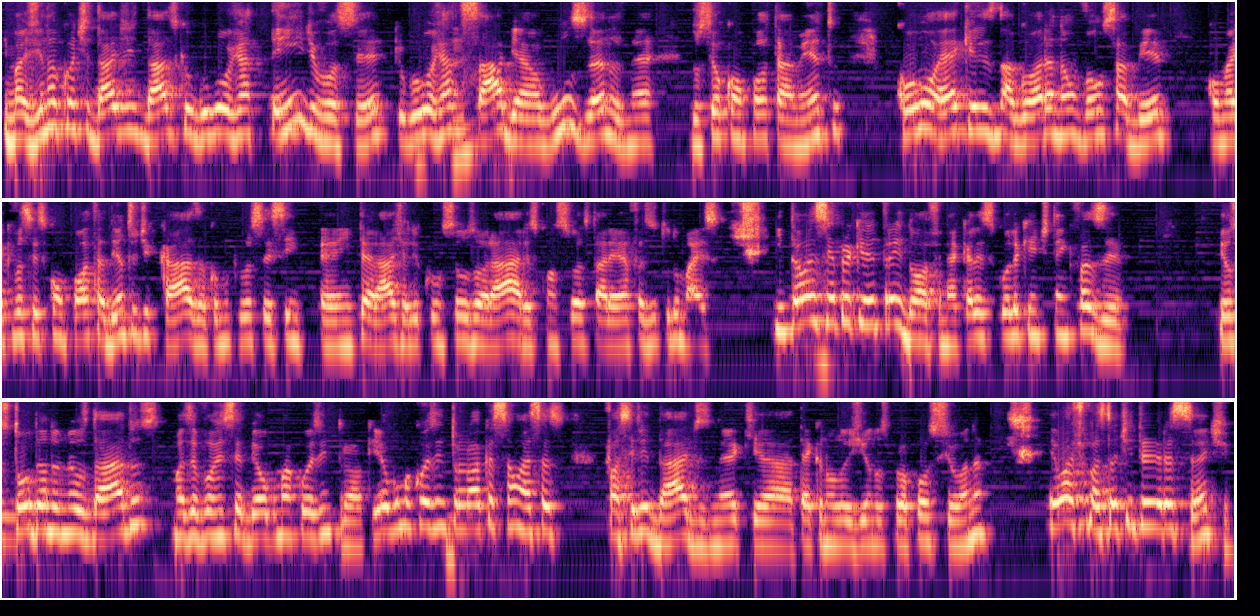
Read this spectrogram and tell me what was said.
Imagina a quantidade de dados que o Google já tem de você, que o Google já uhum. sabe há alguns anos, né, do seu comportamento. Como é que eles agora não vão saber como é que você se comporta dentro de casa, como que você se é, interage ali com os seus horários, com as suas tarefas e tudo mais. Então é sempre aquele trade-off, né? Aquela escolha que a gente tem que fazer. Eu estou dando meus dados, mas eu vou receber alguma coisa em troca. E alguma coisa em troca são essas facilidades né, que a tecnologia nos proporciona. Eu acho bastante interessante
